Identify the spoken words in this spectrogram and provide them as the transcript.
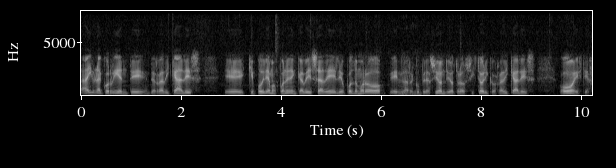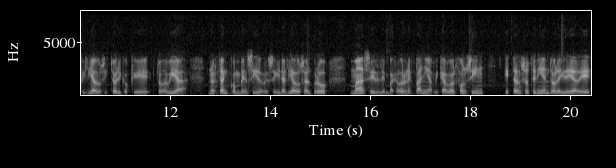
hay una corriente de radicales eh, que podríamos poner en cabeza de Leopoldo Moró en la recuperación de otros históricos radicales o este, afiliados históricos que todavía no están convencidos de seguir aliados al PRO, más el embajador en España, Ricardo Alfonsín, que están sosteniendo la idea de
